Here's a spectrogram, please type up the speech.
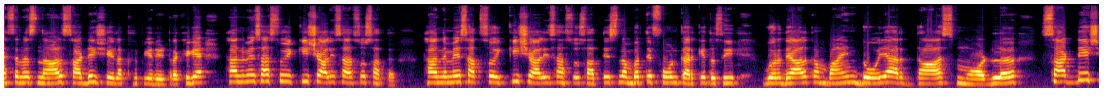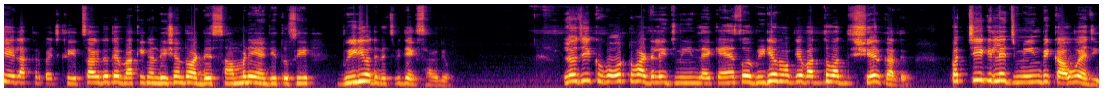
ਐਸਐਮਐਸ ਨਾਲ 6.5 ਲੱਖ ਰੁਪਏ ਰੇਟ ਰੱਖਿਆ ਗਿਆ ਹੈ। 98721 98721 ਇਸ ਨੰਬਰ ਤੇ ਫੋਨ ਕਰਕੇ ਤੁਸੀਂ ਗੁਰਦਿਆਲ ਕੰਬਾਈਨ 2010 ਮਾਡਲ 6.5 ਲੱਖ ਰੁਪਏ ਚ ਖਰੀਦ ਸਕਦੇ ਹੋ ਤੇ ਬਾਕੀ ਕੰਡੀਸ਼ਨ ਤੁਹਾਡੇ ਸਾਹਮਣੇ ਹੈ ਜੀ, ਤੁਸੀਂ ਵੀਡੀਓ ਦੇ ਵਿੱਚ ਵੀ ਦੇਖ ਸਕਦੇ ਹੋ। ਲੋ ਜੀ, ਇੱਕ ਹੋਰ ਤੁਹਾਡੇ ਲਈ ਜ਼ਮੀਨ ਲੈ ਕੇ ਆਏ ਸੋ ਵੀਡੀਓ ਨੂੰ ਅੱਗੇ ਵੱਧ ਤੋਂ ਵੱਧ ਸ਼ੇਅਰ ਕਰ ਦਿਓ। 25 ਕਿੱਲੇ ਜ਼ਮੀਨ ਵਿਕਾਊ ਹੈ ਜੀ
